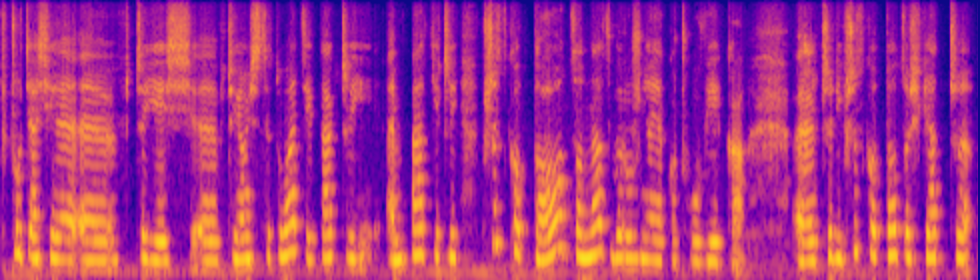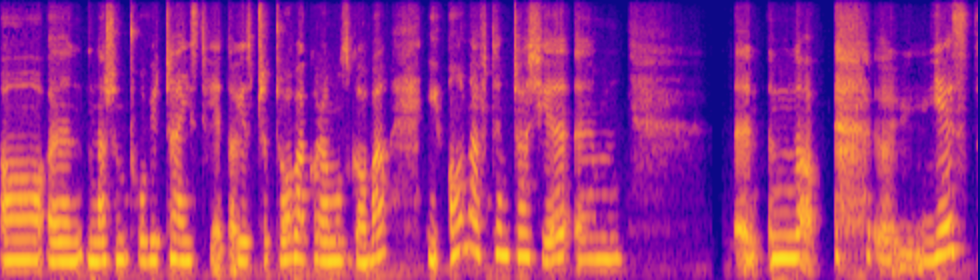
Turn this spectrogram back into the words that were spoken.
wczucia się e, w, czyjeś, w czyjąś sytuację, tak? czyli empatię, czyli wszystko to, co nas wyróżnia jako człowieka, czyli wszystko to, co świadczy o naszym człowieczeństwie. To jest przedczołowa kora mózgowa i ona w tym czasie e, no, jest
